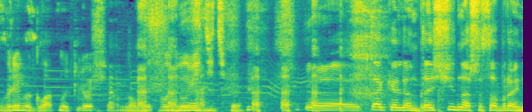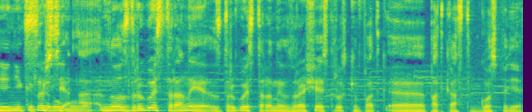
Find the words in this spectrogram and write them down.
Время глотнуть Лёфи, но вы этого не увидите. Так, Ален, тащи наше собрание Ника Слушайте, а, но с другой стороны, с другой стороны, возвращаясь к русским э, подкастам, господи,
